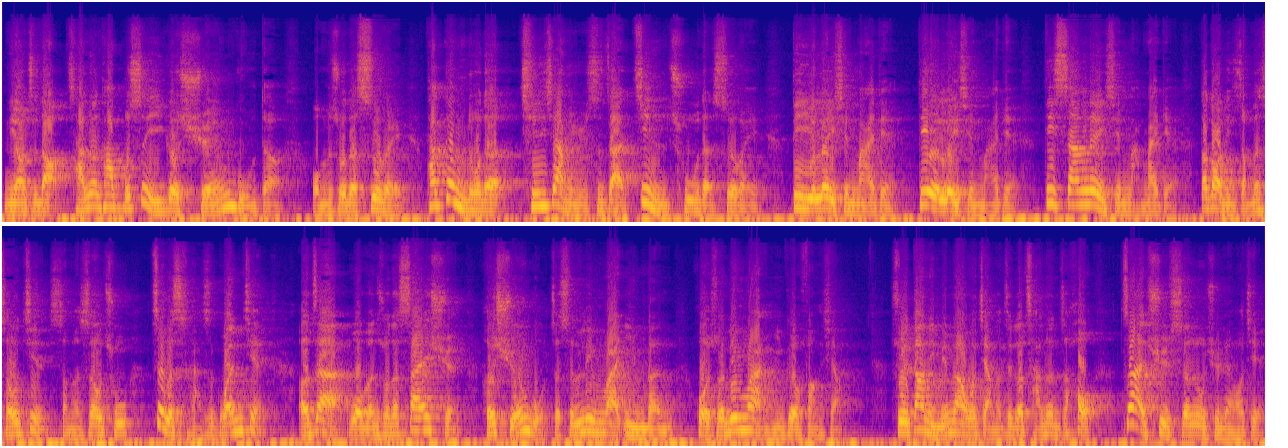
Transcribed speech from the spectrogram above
你要知道，缠论它不是一个选股的我们说的思维，它更多的倾向于是在进出的思维。第一类型买点，第二类型买点，第三类型买卖点，它到底什么时候进，什么时候出，这个是才是关键。而在我们说的筛选和选股，则是另外一门或者说另外一个方向。所以，当你明白我讲的这个缠论之后，再去深入去了解，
